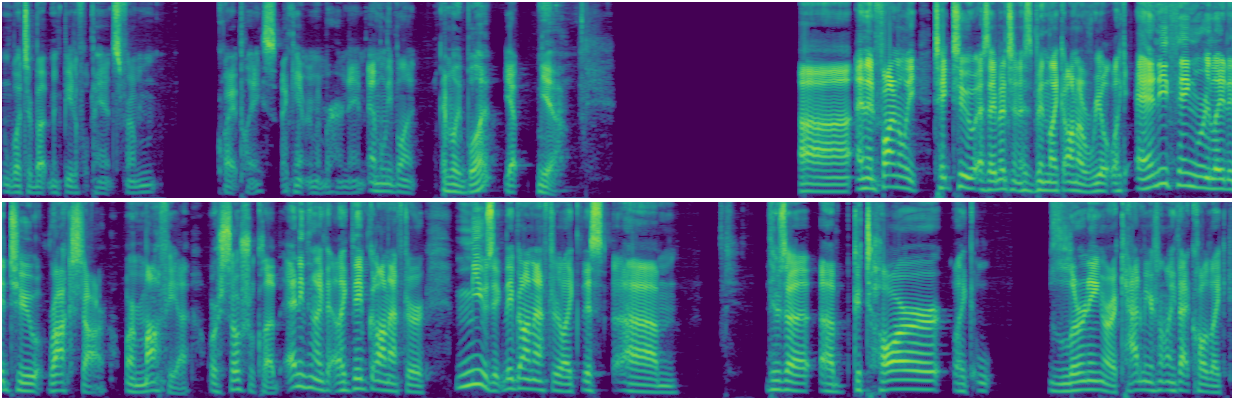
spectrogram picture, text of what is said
what's her butt McBeautiful Pants from Quiet Place. I can't remember her name. Emily Blunt. Emily Blunt. Yep. Yeah. Uh, and then finally, Take Two, as I mentioned, has been like on a real like anything related to Rockstar or Mafia or Social Club, anything like that. Like they've gone after music. They've gone after like this. Um, there's a, a guitar like learning or academy or something like that called like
